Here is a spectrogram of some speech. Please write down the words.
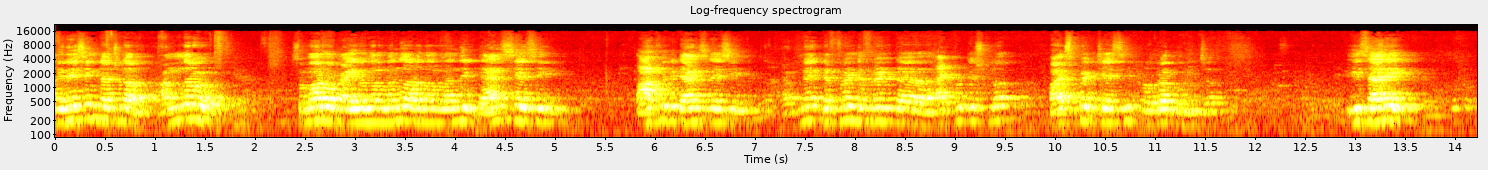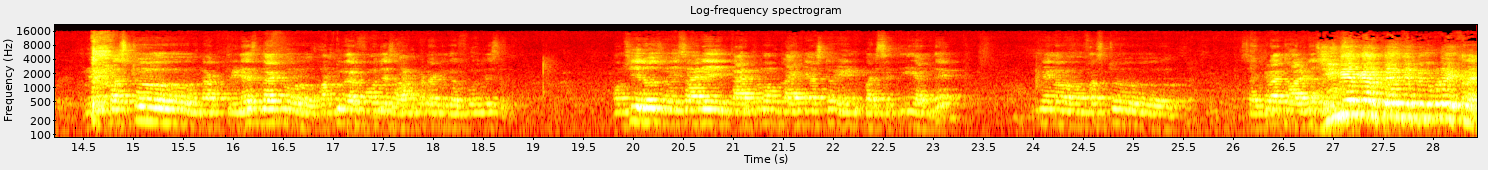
ఫినిషింగ్ టచ్లో అందరూ సుమారు ఒక ఐదు వందల మంది ఆరు వందల మంది డ్యాన్స్ చేసి పాటలకి డ్యాన్స్ వేసి అట్నే డిఫరెంట్ డిఫరెంట్ యాక్టివిటీస్లో పార్టిసిపేట్ చేసి ప్రోగ్రామ్ గురించాం ఈసారి నేను ఫస్ట్ నాకు త్రీ డేస్ బ్యాక్ అంకుల్ గారు ఫోన్ చేశారు ఆంధ్రపేట అంకుల్ గారు ఫోన్ చేశారు. వంశీ ఈరోజు ఈసారి కార్యక్రమం ప్లాన్ చేస్తాం ఏంటి పరిస్థితి అంటే నేను ఫస్ట్ సంక్రాంతి హాలిడేస్ జీవీఎల్ గారి పేరు చెప్పింది కూడా ఇతనే.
